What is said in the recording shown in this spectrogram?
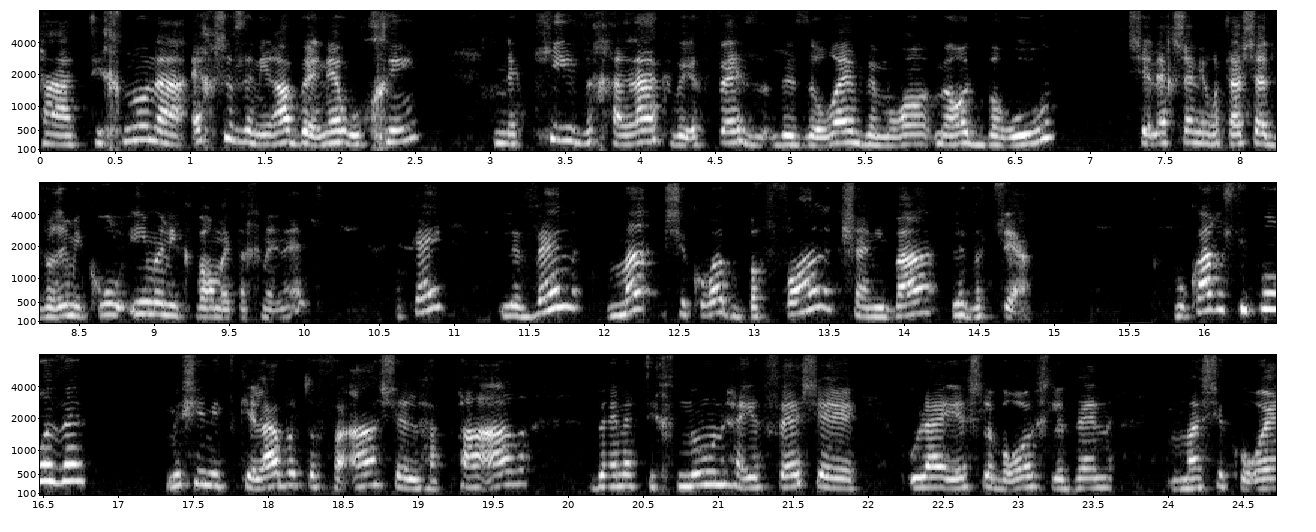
התכנון, איך שזה נראה בעיני רוחי, נקי וחלק ויפה וזורם ומאוד ברור, של איך שאני רוצה שהדברים יקרו אם אני כבר מתכננת, אוקיי? לבין מה שקורה בפועל כשאני באה לבצע. מוכר הסיפור הזה? מי שנתקלה בתופעה של הפער בין התכנון היפה שאולי יש לה בראש לבין מה שקורה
